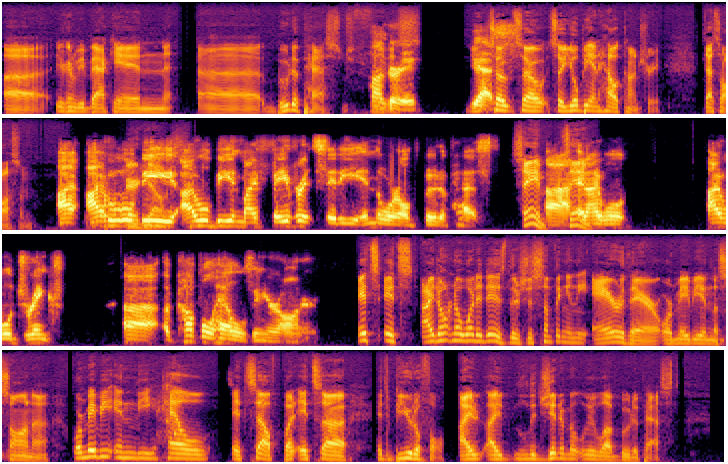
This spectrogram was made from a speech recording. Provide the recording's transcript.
Uh, you're gonna be back in uh, Budapest, Hungary. this- You're- So so so you'll be in Hell Country. That's awesome. I, I will Very be jealous. I will be in my favorite city in the world, Budapest, Same. uh, same. and I will I will drink uh, a couple hells in your honor. It's it's I don't know what it is. There's just something in the air there, or maybe in the sauna, or maybe in the hell itself. But it's uh it's beautiful. I I legitimately love Budapest.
